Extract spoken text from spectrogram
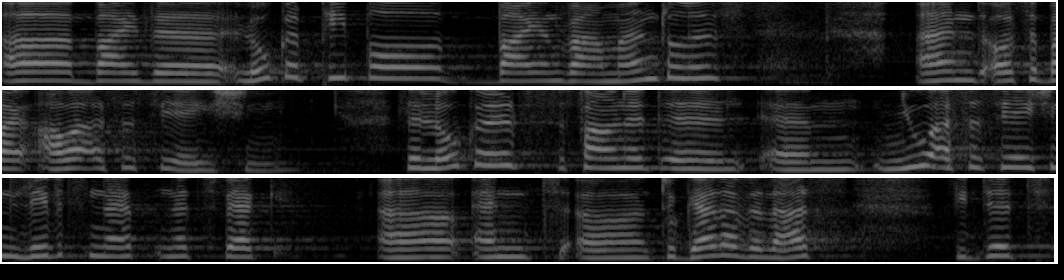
uh, by the local people, by environmentalists, and also by our association. The locals founded a um, new association, Lewitz Netzwerk, uh, and uh, together with us, we did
